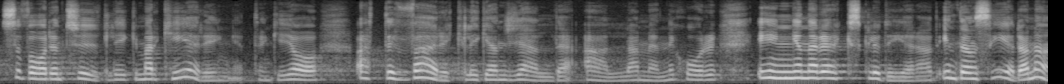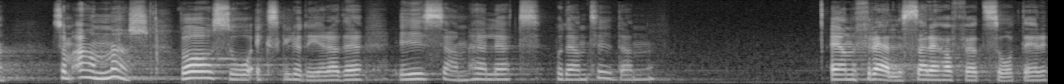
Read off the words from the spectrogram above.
så var det en tydlig markering, tänker jag, att det verkligen gällde alla människor. Ingen är exkluderad, inte ens herdarna som annars var så exkluderade i samhället på den tiden. En frälsare har fötts åt er,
